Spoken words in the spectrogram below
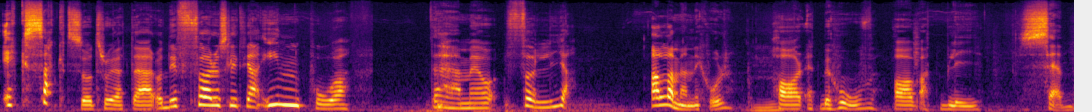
Exakt så tror jag att det är och det för oss lite grann in på det här med att följa. Alla människor har ett behov av att bli sedd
